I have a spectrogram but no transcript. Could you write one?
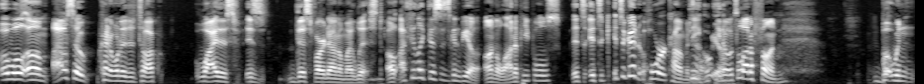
Oh, well, um, I also kind of wanted to talk why this is this far down on my list. Oh, I feel like this is going to be a, on a lot of people's. It's it's a, it's a good horror comedy. Yeah, oh, You know, it's a lot of fun. Mhm. But when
